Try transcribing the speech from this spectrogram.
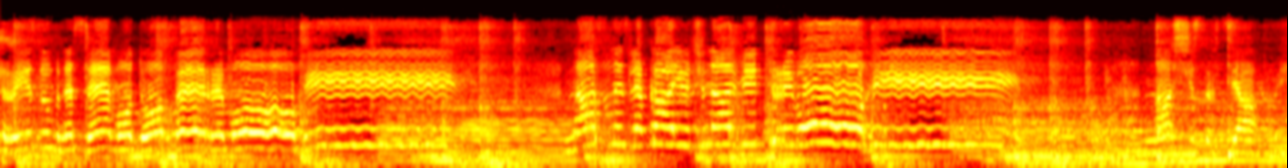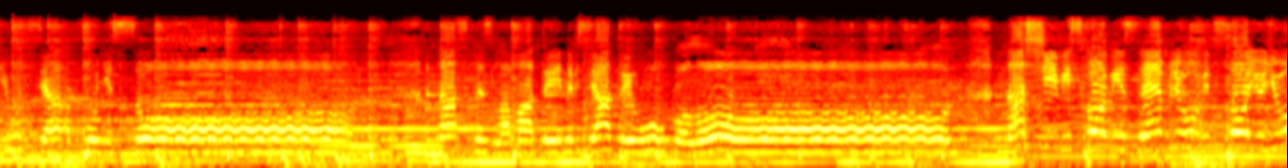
Тризуб несемо до перемоги. Нас не злякають навіть тривоги. Наші серця б'ються в унісон. Не зламати, не взяти у полон. Наші військові землю відстоюють.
